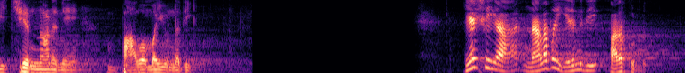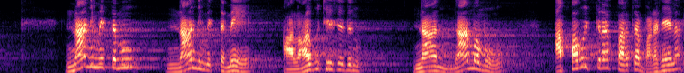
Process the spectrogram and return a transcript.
ఇచ్చి ఉన్నాడనే భావమై ఉన్నది. ఏషయ్య నలభై ఎనిమిది పదకొండు. నా నిమిత్తము నా నిమిత్తమే అలాగు చేసేదను. నా నామము అపవిత్రపరచబడనేలా.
